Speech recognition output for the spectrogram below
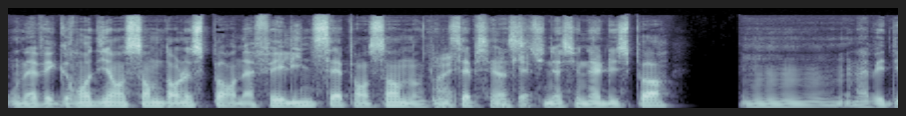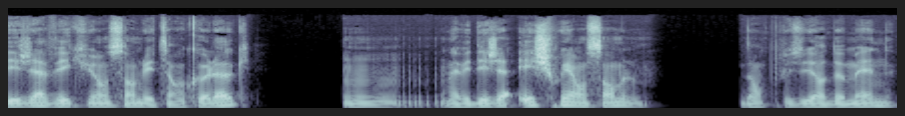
on avait grandi ensemble dans le sport, on a fait l'INSEP ensemble, donc l'INSEP c'est l'Institut national du sport. On, avait déjà vécu ensemble, était en colloque, on, avait déjà échoué ensemble dans plusieurs domaines.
